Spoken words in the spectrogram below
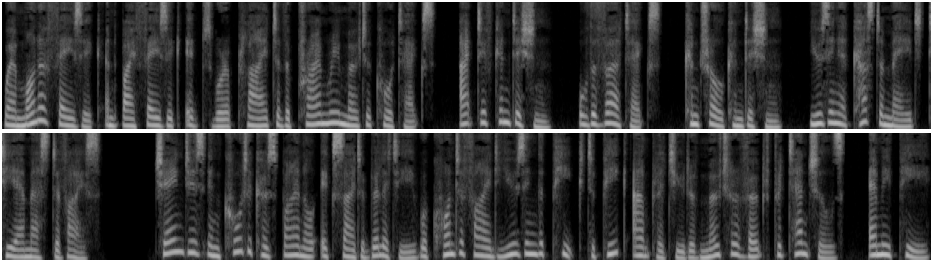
where monophasic and biphasic iTBS were applied to the primary motor cortex, active condition, or the vertex, control condition, using a custom made TMS device. Changes in corticospinal excitability were quantified using the peak to peak amplitude of motor evoked potentials, MEP,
